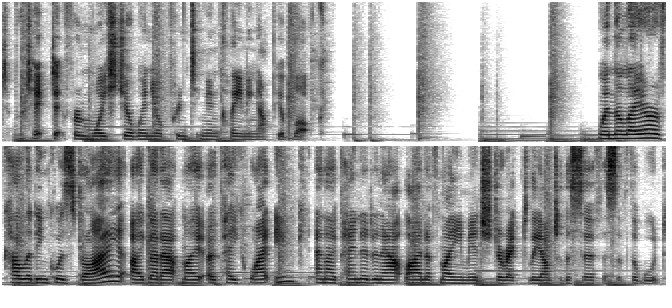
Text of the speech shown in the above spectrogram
to protect it from moisture when you're printing and cleaning up your block. When the layer of coloured ink was dry, I got out my opaque white ink and I painted an outline of my image directly onto the surface of the wood.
